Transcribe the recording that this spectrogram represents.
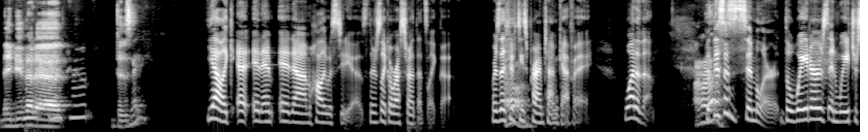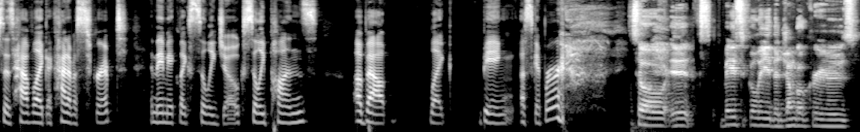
They do that at what I'm talking about? Disney? Yeah, like at, at, at, at, um, Hollywood Studios. There's like a restaurant that's like that. Where's that 50s Oh. Primetime Cafe? One of them. I don't But know. this is similar. The waiters and waitresses have like a kind of a script and they make like silly jokes, silly puns about like being a skipper so it's basically the Jungle Cruise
